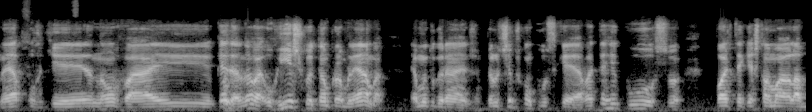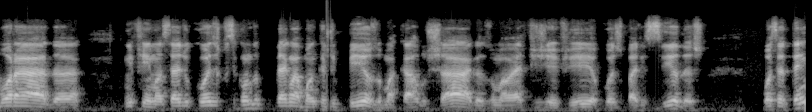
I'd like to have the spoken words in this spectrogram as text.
né? Porque não vai. Quer dizer, vai... o risco de ter um problema é muito grande. Pelo tipo de concurso que é, vai ter recurso, pode ter questão mal elaborada, enfim, uma série de coisas que você, quando pega uma banca de peso, uma Carlos Chagas, uma FGV, coisas parecidas, você tem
